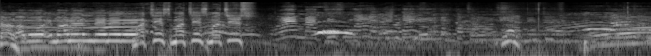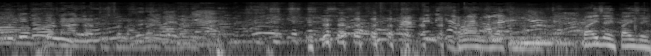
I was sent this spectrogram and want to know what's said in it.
चल। बाबू इमानुएल ने ने ने। माचिस माचिस माचिस। जाई पाई जाई।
